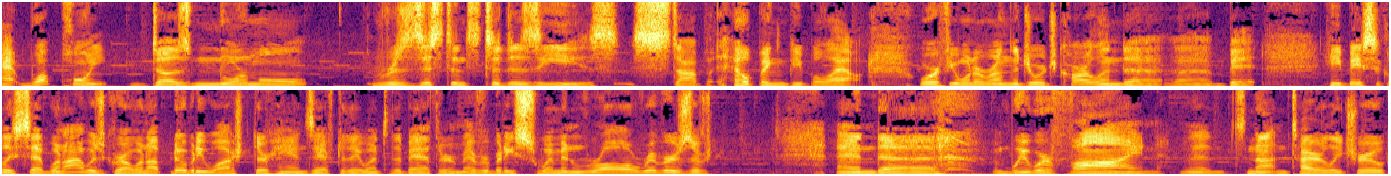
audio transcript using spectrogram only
at what point does normal resistance to disease stop helping people out? Or if you want to run the George Carlin uh, uh, bit, he basically said, When I was growing up, nobody washed their hands after they went to the bathroom. Everybody swam in raw rivers of. And uh, we were fine. It's not entirely true.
